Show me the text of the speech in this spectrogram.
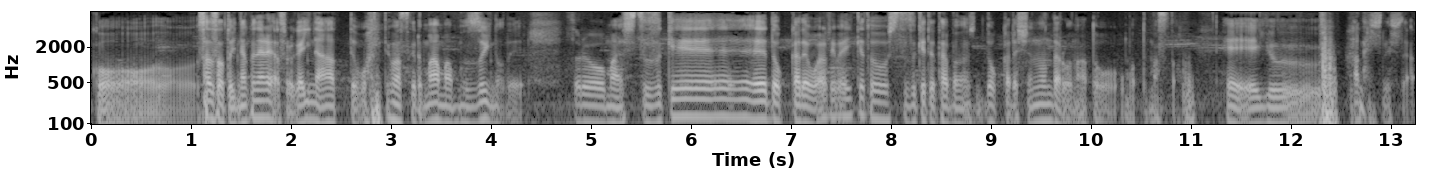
こう、さっさといなくなればそれがいいなって思ってますけど、まあまあむずいので、それをまあし続け、どっかで終わればいいけど、し続けて多分どっかで死ぬんだろうなと思ってますと、えー、いう話でした。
